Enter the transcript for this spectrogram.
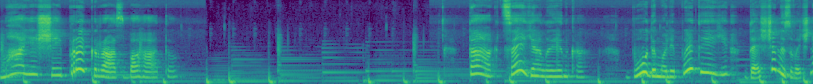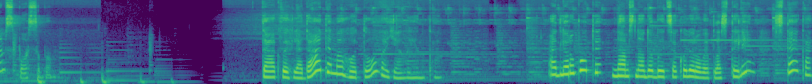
має ще й прикрас багато. Так, це ялинка. Будемо ліпити її дещо незвичним способом. Так виглядатиме готова ялинка. А для роботи нам знадобиться кольоровий пластилін, стека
